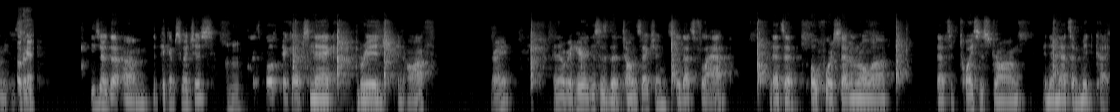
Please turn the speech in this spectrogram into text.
Me, okay. So these are the um the pickup switches. Mm-hmm. That's both pickups, neck, bridge, and off. Right. And over here, this is the tone section. So that's flat. That's a 047 roll off. That's twice as strong. And then that's a mid cut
